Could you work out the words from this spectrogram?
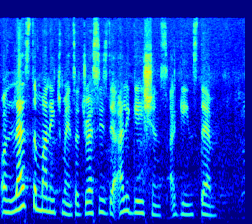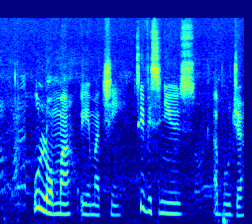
unless the management addresses the allegations against them. Uloma Oyemachi, TVC News, Abuja.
